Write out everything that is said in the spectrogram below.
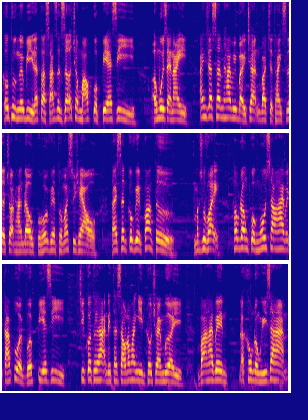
Cầu thủ người Bỉ đã tỏa sáng rực rỡ trong máu của PSG. Ở mùa giải này, anh ra sân 27 trận và trở thành sự lựa chọn hàng đầu của huấn viên Thomas Tuchel tại sân công viên Quốc Hoàng Tử. Mặc dù vậy, hợp đồng của ngôi sao 28 tuổi với PSG chỉ có thời hạn đến tháng 6 năm 2020 và hai bên đã không đồng ý gia hạn.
